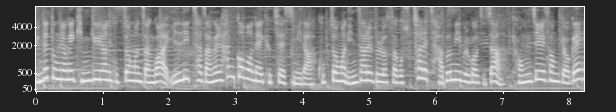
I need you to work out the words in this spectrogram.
윤 대통령이 김규현 국정원장과 1, 2차장을 한꺼번에 교체했습니다. 국정원 인사를 둘러싸고 수차례 잡음이 불거지자 경질 성격의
